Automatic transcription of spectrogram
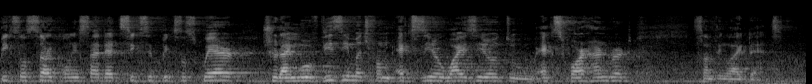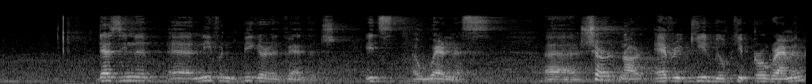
pixel circle inside that 60 pixel square? Should I move this image from x0, y0 to x400? Something like that. There's an, an even bigger advantage. It's awareness. Uh, sure, not every kid will keep programming.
